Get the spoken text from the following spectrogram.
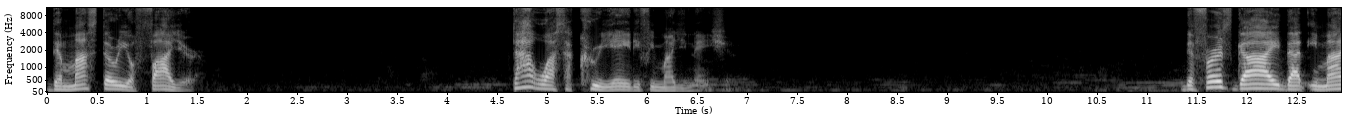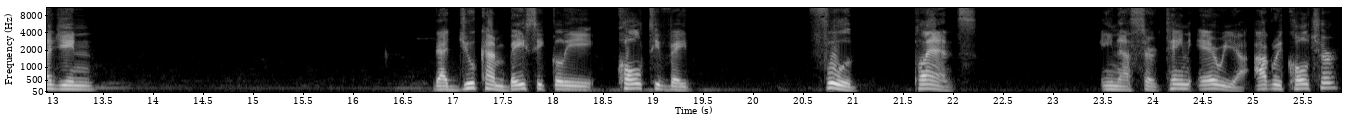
the mastery of fire that was a creative imagination. The first guy that imagined that you can basically cultivate food, plants in a certain area, agriculture,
